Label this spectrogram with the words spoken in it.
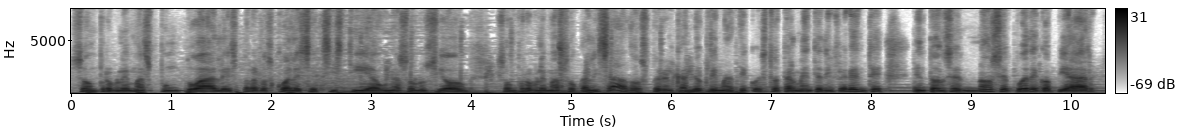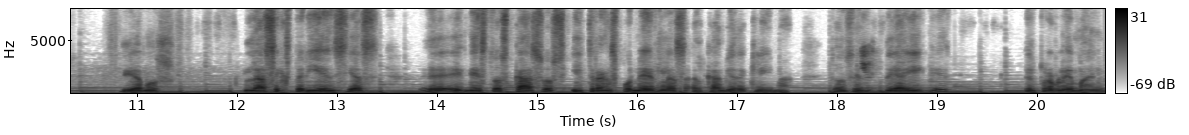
son problemas puntuales para los cuales existía una solución, son problemas focalizados, pero el cambio climático es totalmente diferente, entonces no se puede copiar, digamos, las experiencias eh, en estos casos y transponerlas al cambio de clima. Entonces, de ahí que el problema en,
